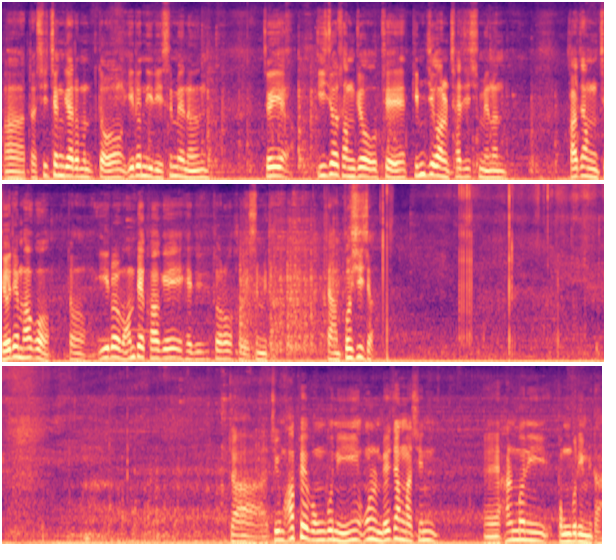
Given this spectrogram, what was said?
아, 또 시청자 여러분도 이런 일이 있으면은 저희 이조 상조 업체 김지관을 찾으시면은 가장 저렴하고 또 일을 완벽하게 해드리도록 하겠습니다. 자 한번 보시죠 자 지금 앞에 봉분이 오늘 매장하신 에, 할머니 봉분입니다.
